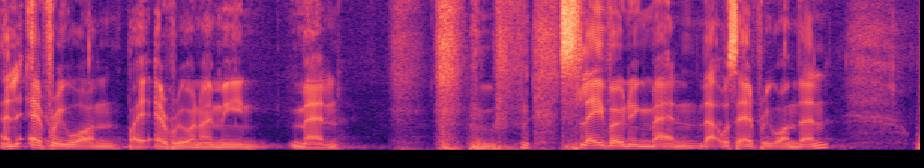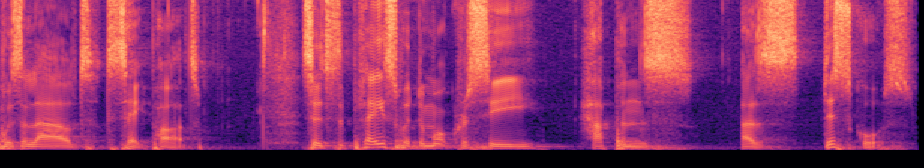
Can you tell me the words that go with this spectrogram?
And everyone, by everyone I mean men, slave owning men, that was everyone then, was allowed to take part. So it's the place where democracy happens as discourse,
